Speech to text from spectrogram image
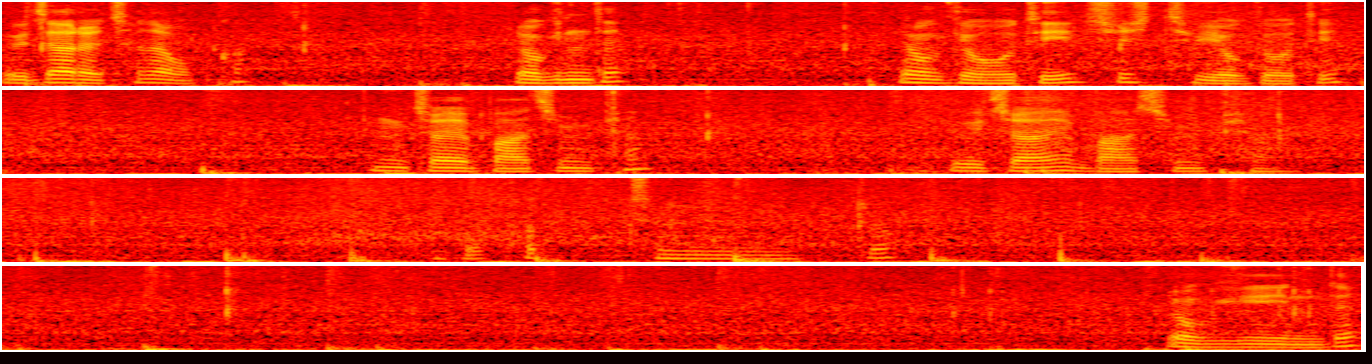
의자를 찾아볼까? 여긴데? 여기 어디? CCTV 여기 어디? 의자의 맞은편? 의자의 맞은편 이거 커튼 쪽? 여기인데?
